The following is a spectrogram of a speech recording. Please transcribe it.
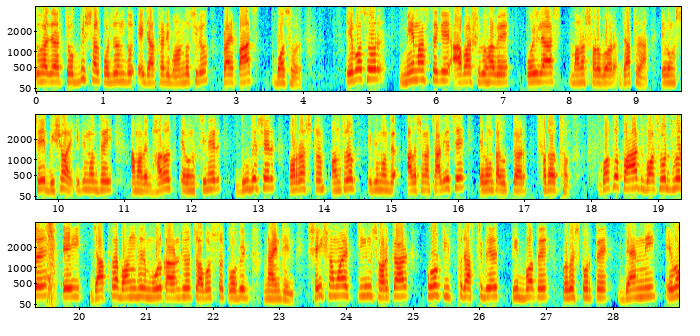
দু হাজার চব্বিশ সাল পর্যন্ত এই যাত্রাটি বন্ধ ছিল প্রায় পাঁচ বছর। এবছর মে মাস থেকে আবার শুরু হবে কৈলাস মানস সরোবর যাত্রা এবং সেই বিষয় ইতিমধ্যেই আমাদের ভারত এবং চীনের দু দেশের পররাষ্ট্র মন্ত্রক ইতিমধ্যে আলোচনা চালিয়েছে এবং তার উত্তর সদর্থক। গত পাঁচ বছর ধরে এই যাত্রা বন্ধের মূল কারণটি হচ্ছে অবশ্য কোভিড নাইন্টিন সেই সময় চীন সরকার কোনো তীর্থযাত্রীদের তিব্বতে প্রবেশ করতে দেননি এবং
